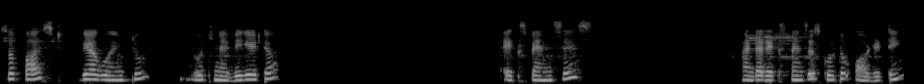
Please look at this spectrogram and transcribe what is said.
So first we are going to go to navigator, expenses, under mm-hmm. expenses, go to auditing.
